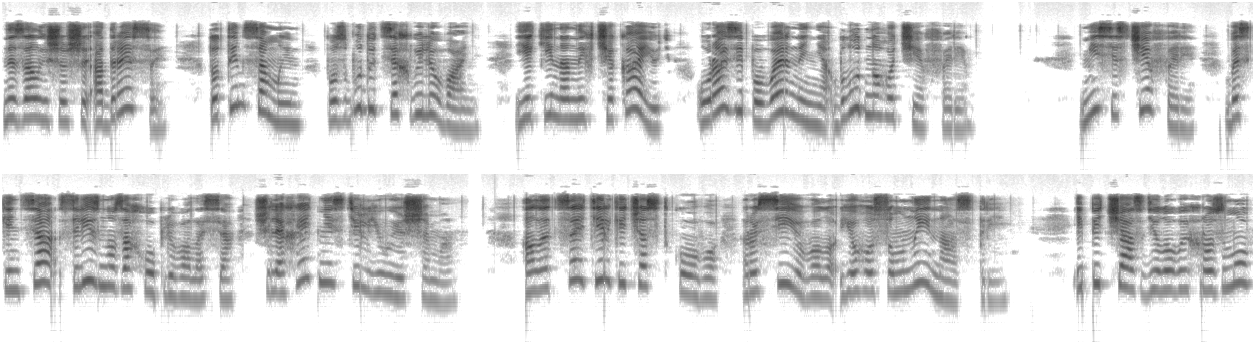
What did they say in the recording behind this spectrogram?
не залишивши адреси, то тим самим позбудуться хвилювань, які на них чекають у разі повернення блудного Чефері. Місіс Чефері без кінця слізно захоплювалася шляхетністю Льюішема, але це тільки частково розсіювало його сумний настрій. І під час ділових розмов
